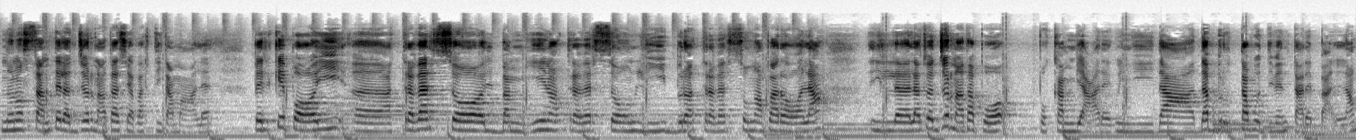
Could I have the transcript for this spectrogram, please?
nonostante la giornata sia partita male. Perché poi eh, attraverso il bambino, attraverso un libro, attraverso una parola, il, la tua giornata può, può cambiare, quindi da, da brutta può diventare bella.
